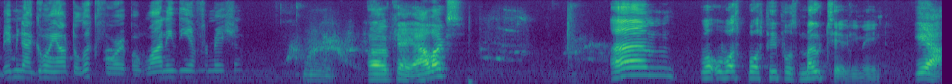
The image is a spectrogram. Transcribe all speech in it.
maybe not going out to look for it, but wanting the information. Okay, Alex? Um, what what's what's people's motive? You mean? Yeah.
